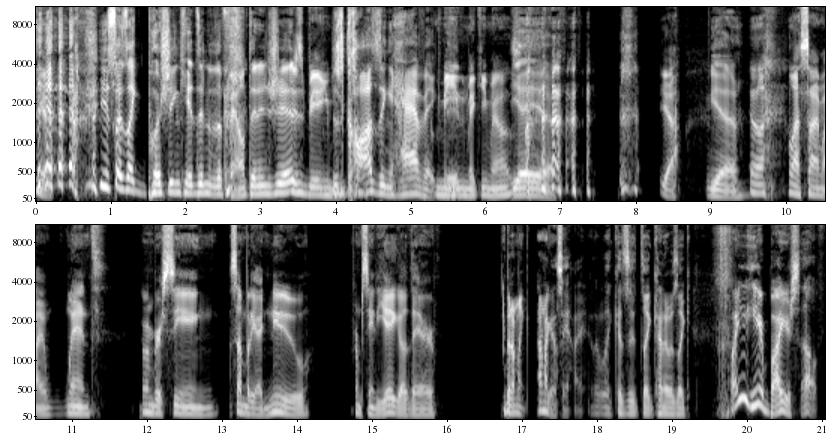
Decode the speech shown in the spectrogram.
Yeah. he starts like pushing kids into the fountain and shit, just being just causing havoc. mean dude. Mickey Mouse. Yeah, yeah, yeah. yeah. Uh, last time I went, I remember seeing somebody I knew from San Diego there, but I'm like, I'm not gonna say hi, like, because it's like kind of was like, why are you here by yourself?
